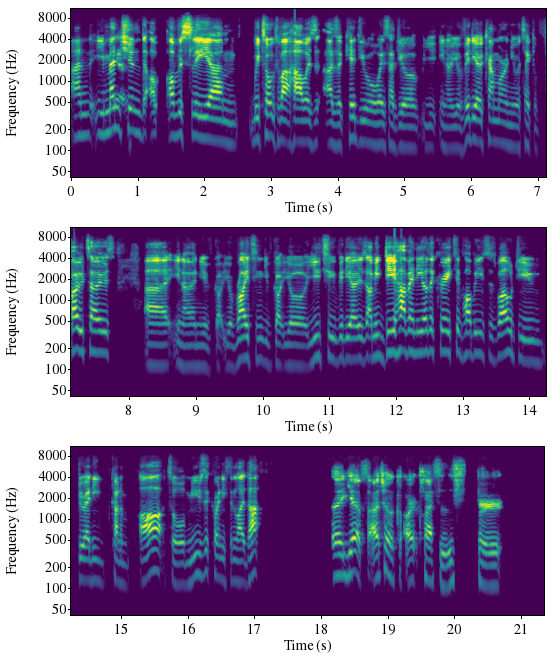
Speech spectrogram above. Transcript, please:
And you mentioned o- obviously um, we talked about how as as a kid you always had your you, you know your video camera and you were taking photos, uh, you know, and you've got your writing, you've got your YouTube videos. I mean, do you have any other creative hobbies as well? Do you do any kind of art or music or anything like that? Uh, yes, I took art classes for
